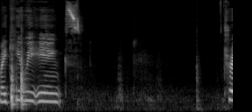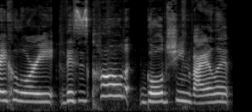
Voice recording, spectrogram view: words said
my Kiwi Inks Tricolori. This is called Gold Sheen Violet.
